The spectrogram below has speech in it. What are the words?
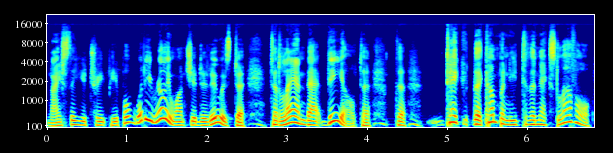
nicely you treat people. What he really wants you to do is to, to land that deal, to, to take the company to the next level.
